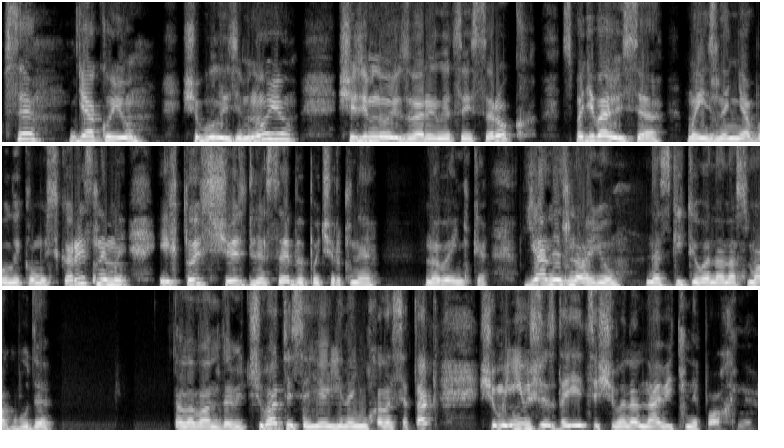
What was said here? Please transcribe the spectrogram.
Все, дякую, що були зі мною, що зі мною зварили цей сирок. Сподіваюся, мої знання були комусь корисними, і хтось щось для себе почерпне новеньке. Я не знаю, наскільки вона на смак буде лаванда відчуватися. Я її нанюхалася так, що мені вже здається, що вона навіть не пахне.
